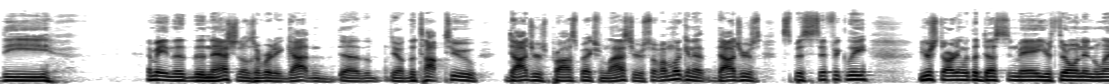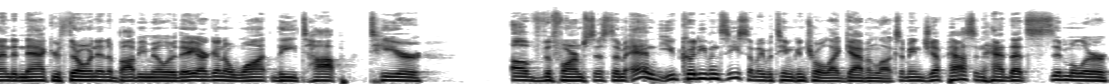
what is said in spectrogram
The, I mean, the the Nationals have already gotten uh, the, you know the top two Dodgers prospects from last year. So if I'm looking at Dodgers specifically, you're starting with a Dustin May, you're throwing in a Landon Knack, you're throwing in a Bobby Miller. They are going to want the top tier of the farm system. And you could even see somebody with team control like Gavin Lux. I mean, Jeff Passan had that similar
